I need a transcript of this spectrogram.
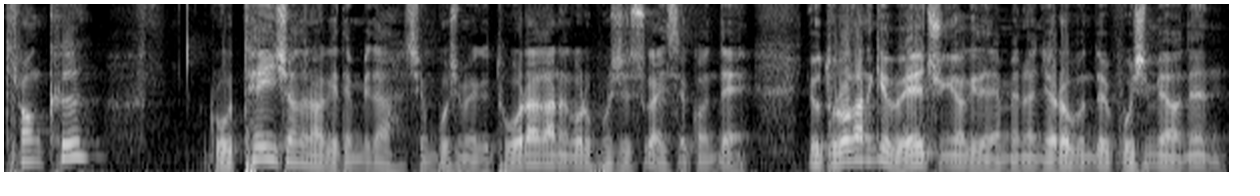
트렁크 로테이션을 하게 됩니다. 지금 보시면 이렇게 돌아가는 거를 보실 수가 있을 건데 이 돌아가는 게 왜 중요하게 되냐면은 여러분들 보시면은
